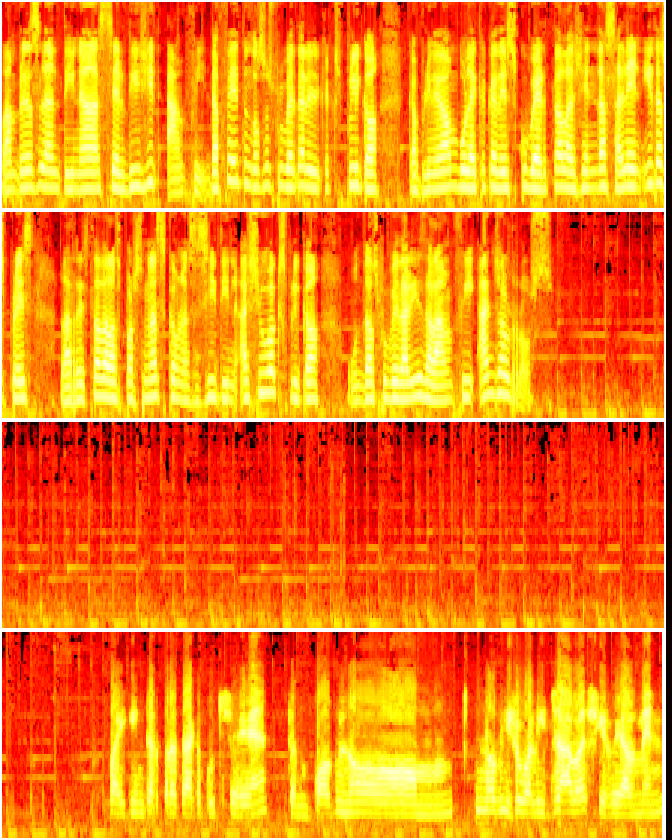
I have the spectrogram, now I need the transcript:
l'empresa sallentina Cerdigit Anfi. De fet, un dels seus propietaris que explica que primer van voler que quedés coberta la gent de Sallent i després la resta de les persones que ho necessitin. Així ho explica un dels propietaris de l'Anfi, Àngel Ros. Vaig interpretar que potser tampoc no, no visualitzava si realment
